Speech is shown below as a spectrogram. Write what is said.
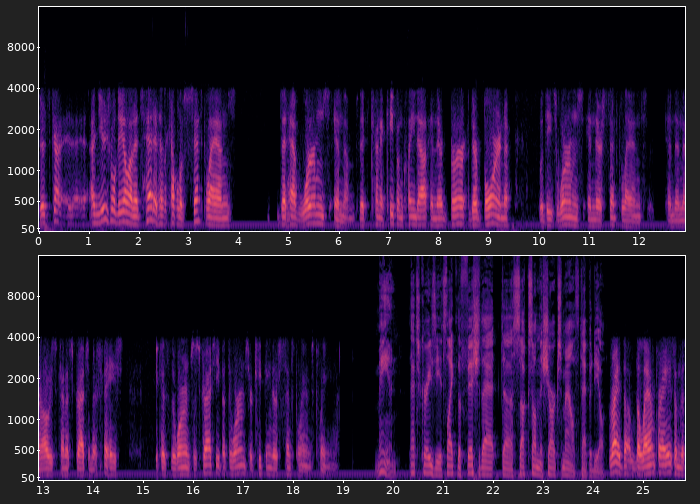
it's got uh, unusual deal on its head. It has a couple of scent glands that have worms in them that kind of keep them cleaned out, and they're bur- they're born with these worms in their scent glands, and then they're always kind of scratching their face because the worms are scratchy, but the worms are keeping their scent glands clean. Man, that's crazy. It's like the fish that uh, sucks on the shark's mouth type of deal. Right, the the lampreys and the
